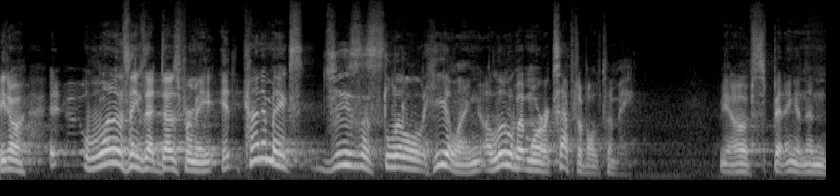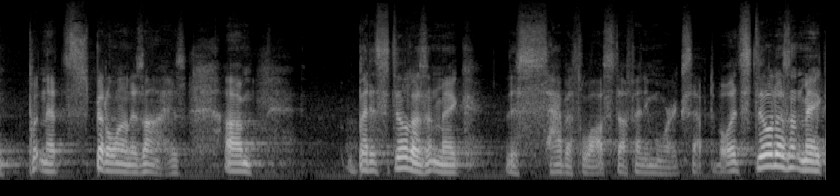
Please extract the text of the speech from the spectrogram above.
You know, one of the things that does for me, it kind of makes Jesus' little healing a little bit more acceptable to me. You know, of spitting and then putting that spittle on his eyes. Um, but it still doesn't make this Sabbath law stuff any more acceptable. It still doesn't make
